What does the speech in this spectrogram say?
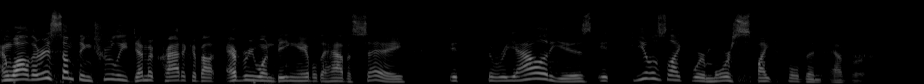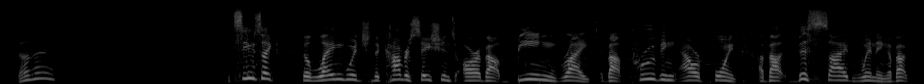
And while there is something truly democratic about everyone being able to have a say, it, the reality is it feels like we're more spiteful than ever, doesn't it? It seems like the language, the conversations are about being right, about proving our point, about this side winning, about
